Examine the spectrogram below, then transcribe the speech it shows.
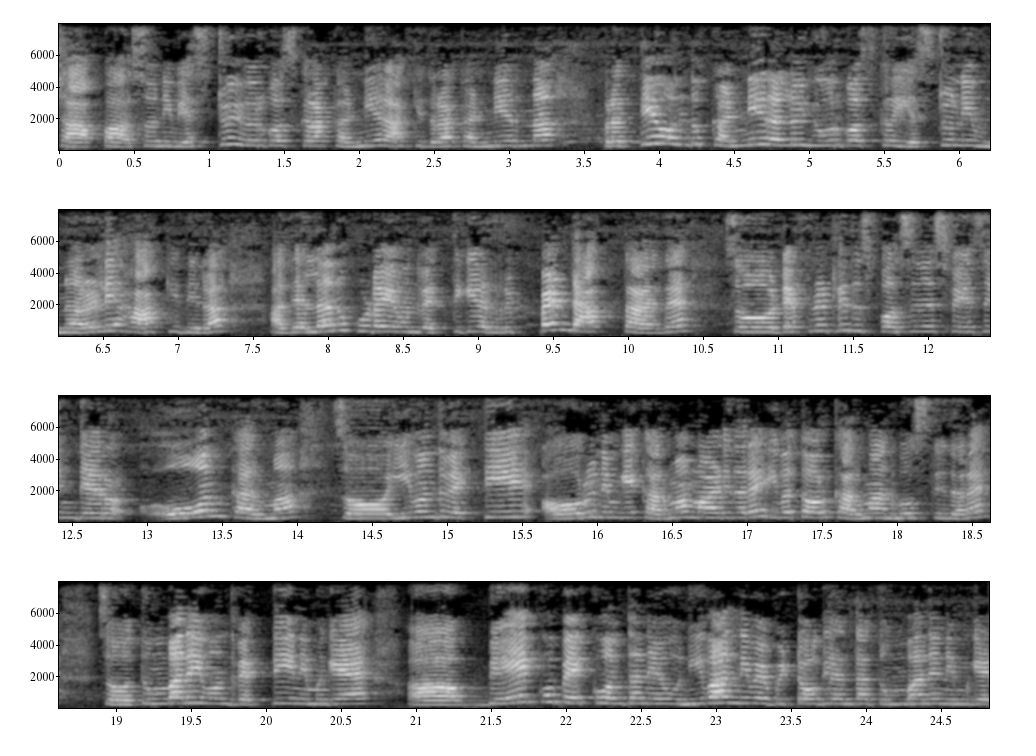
ಶಾಪ. ಸೊ ನೀವ್ ಎಷ್ಟು ಇವ್ರಿಗೋಸ್ಕರ ಕಣ್ಣೀರ್ ಹಾಕಿದ್ರ, ಕಣ್ಣೀರ್ನ ಪ್ರತಿಯೊಂದು ಕಣ್ಣೀರಲ್ಲೂ ಇವ್ರಿಗೋಸ್ಕರ ಎಷ್ಟು ನೀವು ನರಳಿ ಹಾಕಿದೀರಾ ಅದೆಲ್ಲಾನು ಕೂಡ ಈ ಒಂದು ವ್ಯಕ್ತಿಗೆ ರಿಪೆಂಡ್ ಆಗ್ತಾ ಇದೆ. So definitely this person is facing their own karma so ಈ ಒಂದು ವ್ಯಕ್ತಿ, ಅವರು ನಿಮಗೆ ಕರ್ಮ ಮಾಡಿದರೆ ಇವತ್ತು ಅವ್ರು ಕರ್ಮ ಅನುಭವಿಸ್ತಿದ್ದಾರೆ. ಸೊ ತುಂಬಾನೇ ಈ ಒಂದು ವ್ಯಕ್ತಿ ನಿಮಗೆ ಬೇಕು ಬೇಕು ಅಂತ ನೀವು, ನೀವಾಗ ನೀವೇ ಬಿಟ್ಟೋಗ್ಲಿ ಅಂತ ತುಂಬಾನೇ ನಿಮಗೆ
